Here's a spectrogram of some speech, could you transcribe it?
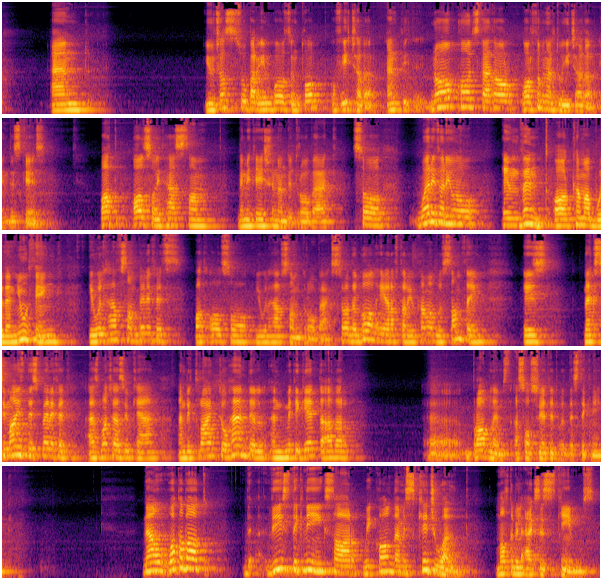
and you just superimpose on top of each other. And the- no codes that are orthogonal to each other in this case. But also it has some limitation and the drawback. So whenever you invent or come up with a new thing, you will have some benefits, but also you will have some drawbacks. So the goal here after you come up with something is maximize this benefit as much as you can and try to handle and mitigate the other uh, problems associated with this technique. Now, what about th- these techniques are, we call them scheduled multiple access schemes.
